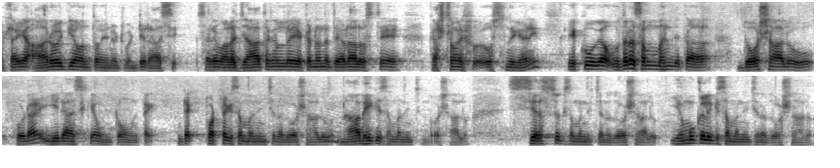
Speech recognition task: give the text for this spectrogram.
అట్లాగే ఆరోగ్యవంతమైనటువంటి రాశి. సరే వాళ్ళ జాతకంలో ఎక్కడన్నా తేడాలు వస్తే కష్టం వస్తుంది కానీ ఎక్కువగా ఉదర సంబంధిత దోషాలు కూడా ఈ రాశికే ఉంటూ ఉంటాయి. అంటే పొట్టకి సంబంధించిన దోషాలు నాభికి సంబంధించిన దోషాలు శిరస్సుకి సంబంధించిన దోషాలు ఎముకలకి సంబంధించిన దోషాలు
